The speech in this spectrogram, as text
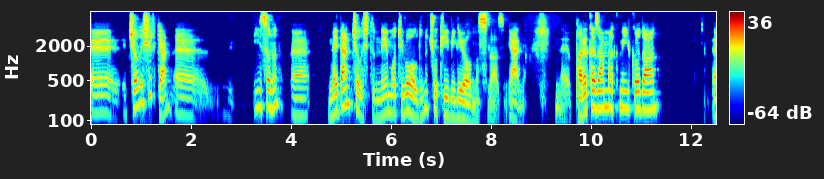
e, çalışırken e, insanın e, neden çalıştığını, neye motive olduğunu çok iyi biliyor olması lazım. Yani para kazanmak mı ilk odağın, e,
